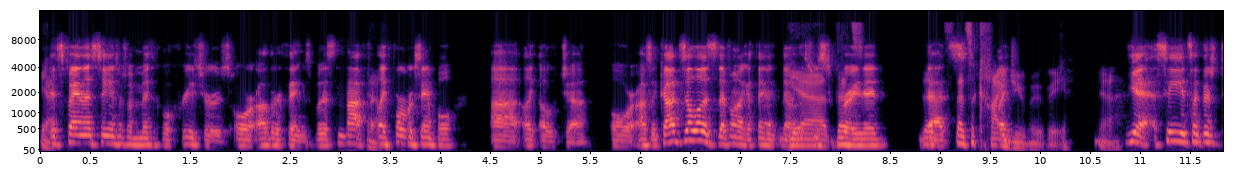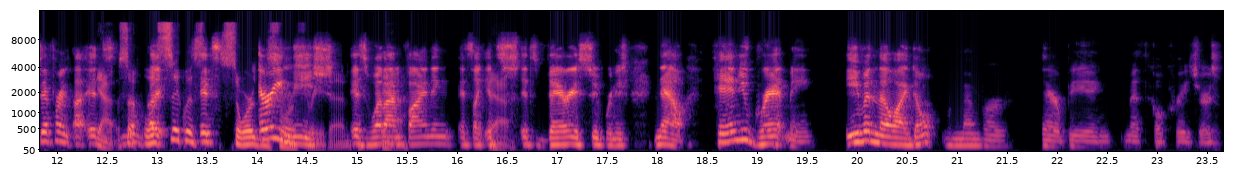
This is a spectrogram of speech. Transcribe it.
yeah. it's fantasy in terms of mythical creatures or other things, but it's not yeah. like for example, uh like Okja or I was like Godzilla is definitely like a thing. No, yeah, this was created. That's that's, that's a kaiju like, movie. Yeah. Yeah. See, it's like there's different. Uh, it's, yeah. So like, let's stick with it's swords. Very niche then. is what yeah. I'm finding. It's like it's yeah. it's very super niche. Now, can you grant me, even though I don't remember there being mythical creatures,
